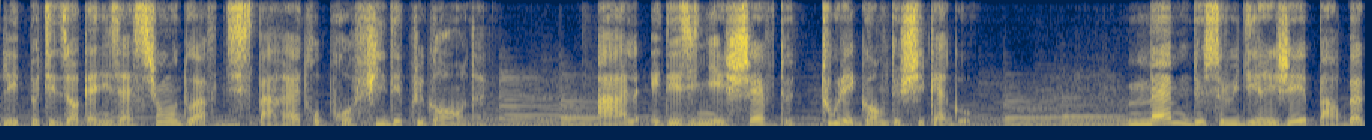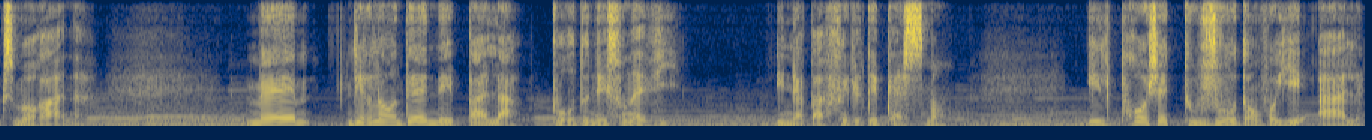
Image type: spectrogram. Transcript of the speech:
Les petites organisations doivent disparaître au profit des plus grandes. Hall est désigné chef de tous les gangs de Chicago même de celui dirigé par Bugs Moran. Mais l'Irlandais n'est pas là pour donner son avis. Il n'a pas fait le déplacement. Il projette toujours d'envoyer Al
